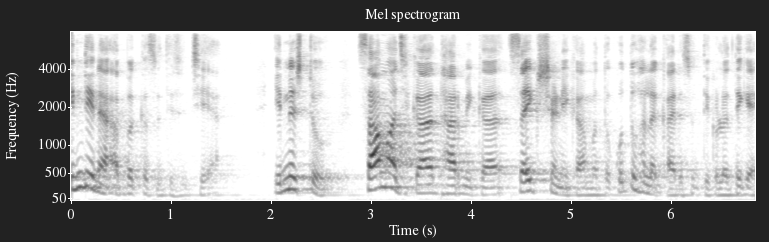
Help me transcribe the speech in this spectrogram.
ಇಂದಿನ ಹಬ್ಬಕ್ಕೆ ಸುದ್ದಿ ಸಂಚಯ. ಇನ್ನಷ್ಟು ಸಾಮಾಜಿಕ, ಧಾರ್ಮಿಕ, ಶೈಕ್ಷಣಿಕ ಮತ್ತು ಕುತೂಹಲಕಾರಿ ಸುದ್ದಿಗಳೊಂದಿಗೆ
